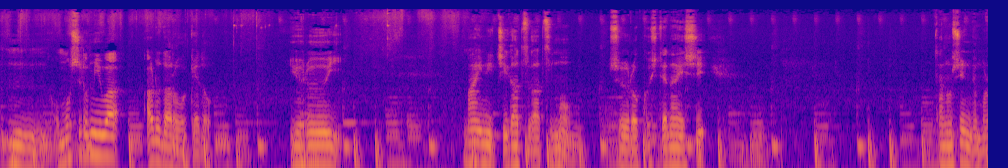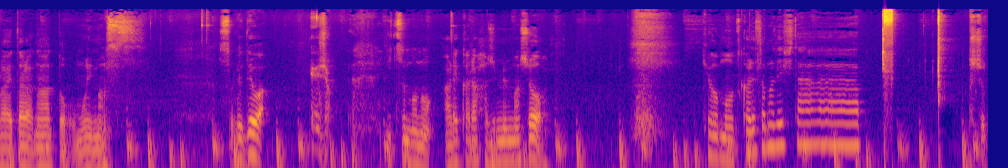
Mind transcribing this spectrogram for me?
うん面白みはあるだろうけどゆるい。毎日ガツガツも収録してないし楽しんでもらえたらなと思います。それではよいしょ。いつものあれから始めましょう。今日もお疲れ様でしたプシュッ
